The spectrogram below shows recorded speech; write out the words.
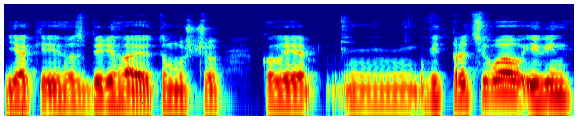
як я його зберігаю. Тому що коли відпрацював і він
